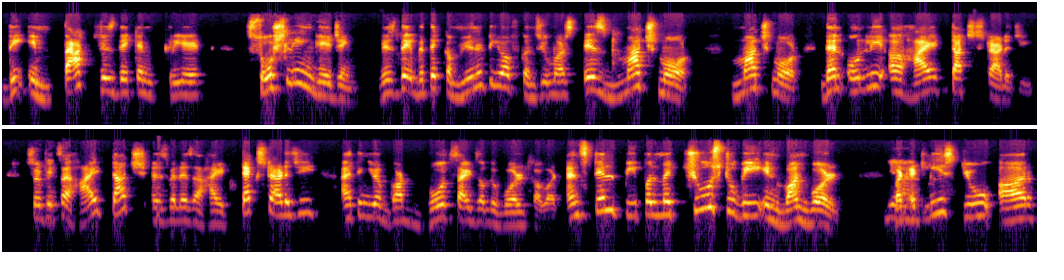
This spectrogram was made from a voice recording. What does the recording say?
the impact which they can create socially engaging with the, with the community of consumers is much more, much more than only a high touch strategy. So if it's a high touch as well as a high tech strategy, I think you have got both sides of the world covered. And still, people may choose to be in one world, yeah. but at least you are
